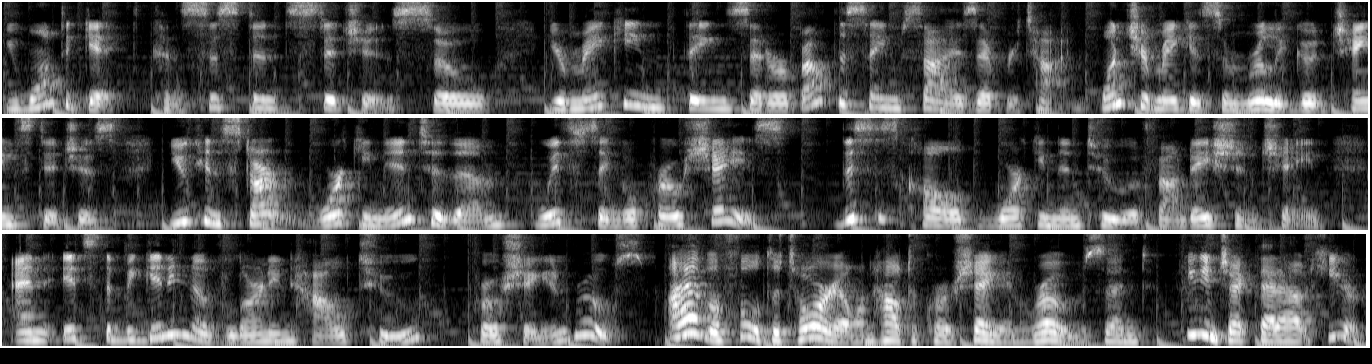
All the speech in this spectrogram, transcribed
You want to get consistent stitches, so you're making things that are about the same size every time. Once you're making some really good chain stitches, you can start working into them with single crochets. This is called working into a foundation chain, and it's the beginning of learning how to crochet in rows. I have a full tutorial on how to crochet in rows, and you can check that out here.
